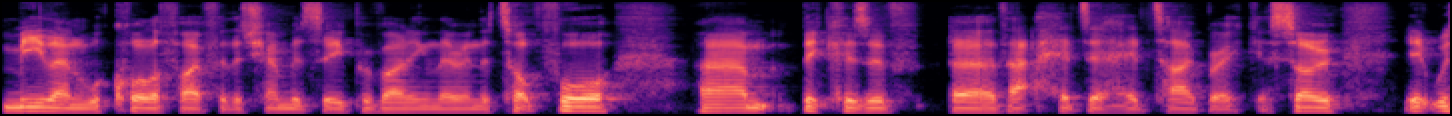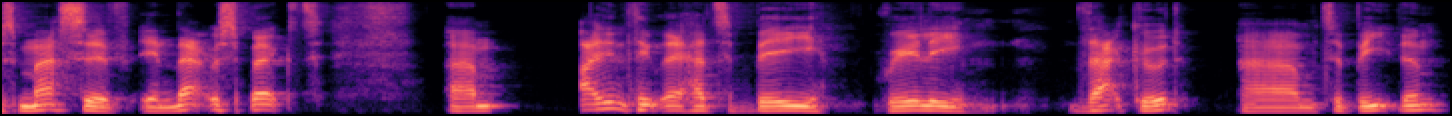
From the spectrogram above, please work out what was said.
Milan will qualify for the Champions League, providing they're in the top four um, because of uh, that head-to-head tiebreaker. So it was massive in that respect. Um, I didn't think they had to be really that good um, to beat them.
